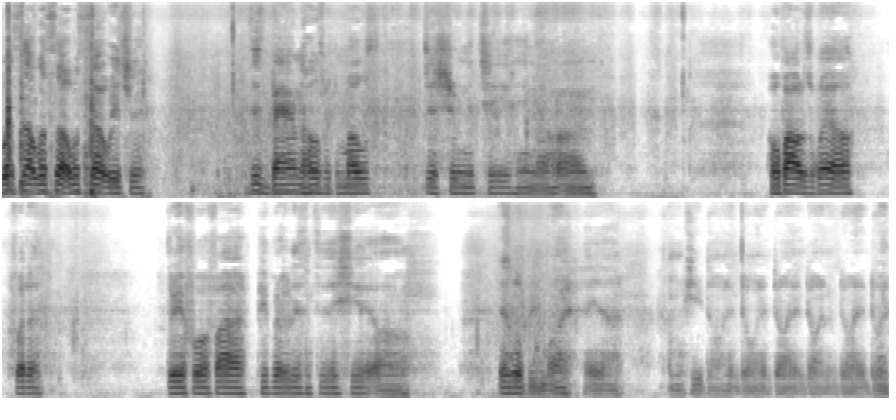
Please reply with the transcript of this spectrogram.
What's up? What's up? What's up with you? This Bam, the host with the most, just shooting the shit. You know, um, hope all is well for the three or four or five people that listen to this shit. Um, there's gonna be more. You know, I'm gonna keep doing it, doing it, doing it, doing it, doing it, doing it.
